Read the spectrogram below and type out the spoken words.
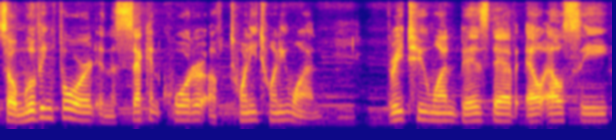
So, moving forward in the second quarter of 2021, 321 BizDev LLC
